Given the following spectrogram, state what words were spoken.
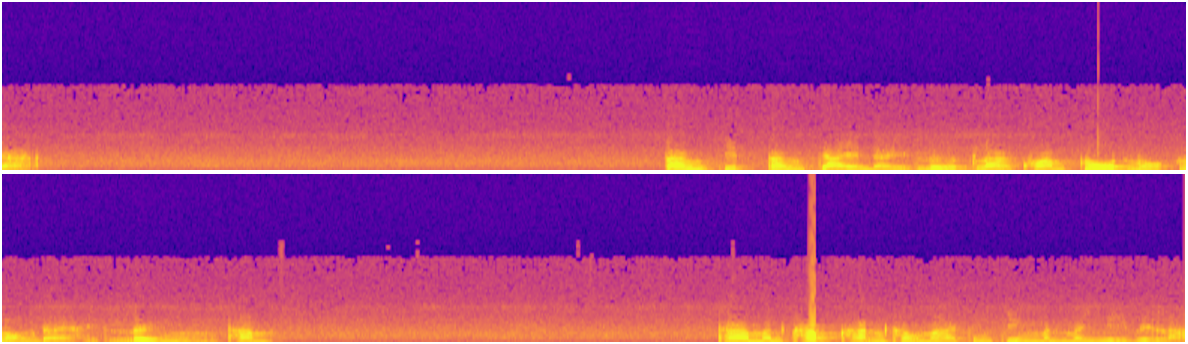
จะ ตั้งจิตตั้งใจได้เลิกละความโกรธโลภหลงได้ให้เร่งทำถ้ามันคับขันเข้ามาจริง ๆ มันไม่มีเวลา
